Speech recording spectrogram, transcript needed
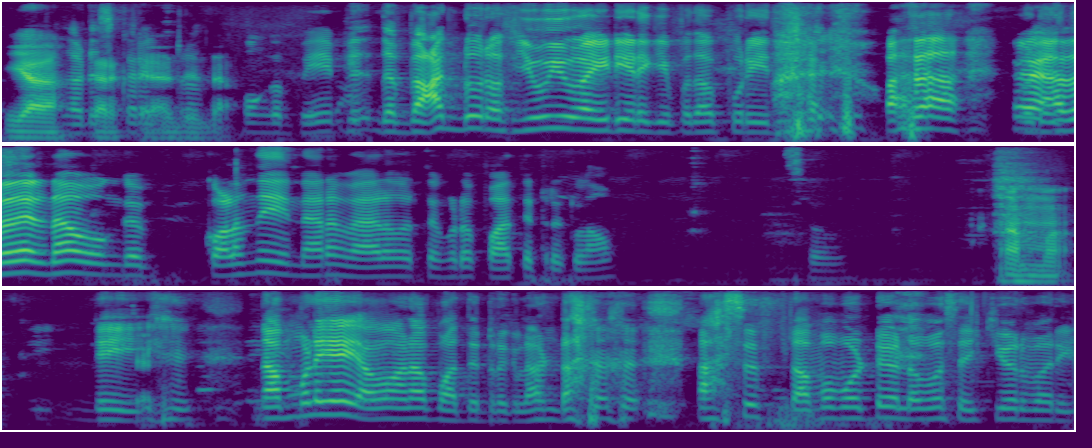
ya That is correct correct, அதுதான். உங்க baby the back door of UUID எனக்கு இப்பதான் புரியுது. அதான். அதான் என்ன உங்க குழந்தைய நேரம் வேற ஒருத்தன் கூட பாத்துட்டு இருக்கலாம். சோ ஆமாம் டேய் நம்மளையே எவனா பார்த்துட்டு இருக்கலாம்டா if நம்ம மட்டும் என்னவோ செக்யூர் மாதிரி.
